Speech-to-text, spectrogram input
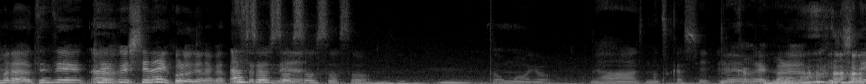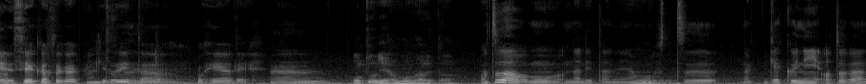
まだ全然開封してない頃じゃなかった、うそれはね。そうそうそうそう、うん。と思うよあー懐かしいっていねうか、あれから1年生活が築いたお部屋で。うん。音にはもう慣れた？音はもう慣れたね。うん。もう普通。なんか逆に音が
